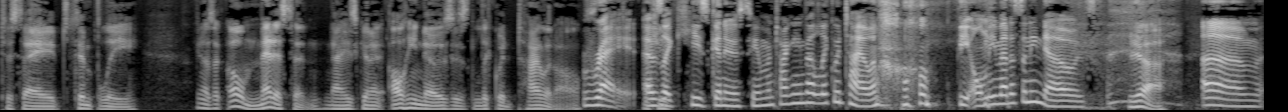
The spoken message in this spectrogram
to say simply, you know, it's like, oh, medicine. Now he's gonna. All he knows is liquid Tylenol. Right. I was like he's going to assume I'm talking about liquid Tylenol, the only medicine he knows. Yeah. Um.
